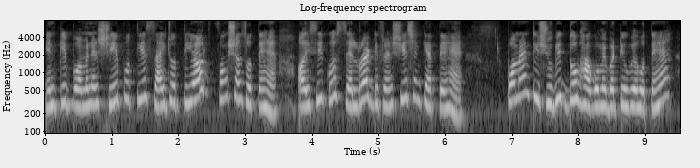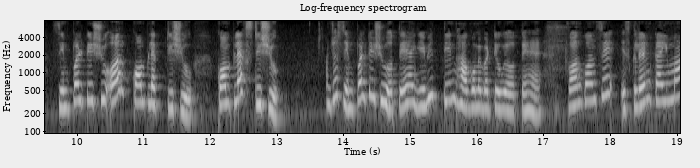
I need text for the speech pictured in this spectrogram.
इनकी परमानेंट शेप होती है साइज़ होती है और फ़ंक्शंस होते हैं और इसी को सेलुलर डिफ्रेंशिएशन कहते हैं। परमानेंट टिश्यू भी दो भागों में बटे हुए होते हैं सिंपल टिश्यू और कॉम्प्लेक्स टिश्यू कॉम्प्लेक्स टिश्यू जो सिंपल टिश्यू होते हैं, ये भी तीन भागों में बटे हुए होते हैं। कौन कौन से? स्क्लेन काइमा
